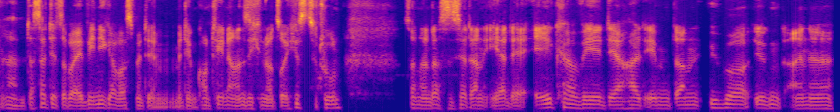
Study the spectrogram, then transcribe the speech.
Ähm, das hat jetzt aber weniger was mit dem, mit dem Container an sich und als solches zu tun, sondern das ist ja dann eher der LKW, der halt eben dann über irgendeine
